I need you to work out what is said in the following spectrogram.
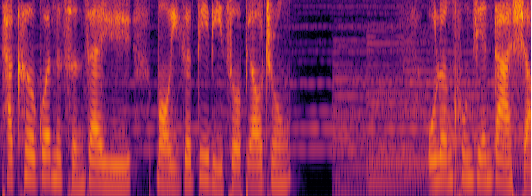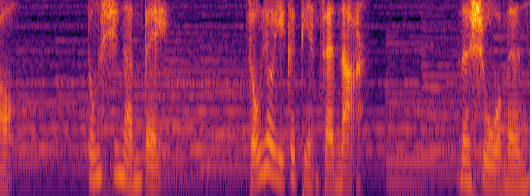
它客观的存在于某一个地理坐标中，无论空间大小、东西南北，总有一个点在那儿。那是我们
